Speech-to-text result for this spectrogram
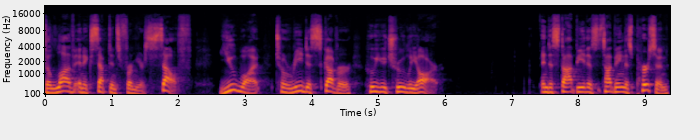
the love and acceptance from yourself. You want to rediscover who you truly are and to stop be this stop being this person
